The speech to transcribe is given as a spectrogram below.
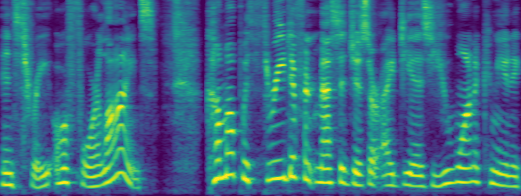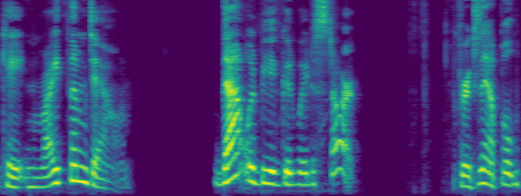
in three or four lines? Come up with three different messages or ideas you want to communicate and write them down. That would be a good way to start. For example,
